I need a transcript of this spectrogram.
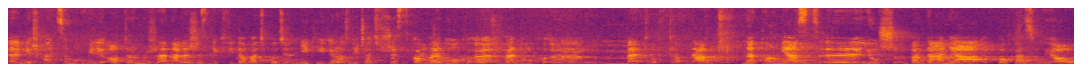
e, mieszkańcy mówili o tym, że należy zlikwidować podzielniki i rozliczać wszystko według, e, według e, metrów, prawda? Natomiast już badania pokazują,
